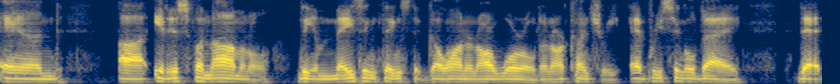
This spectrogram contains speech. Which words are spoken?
And uh, it is phenomenal the amazing things that go on in our world and our country every single day that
